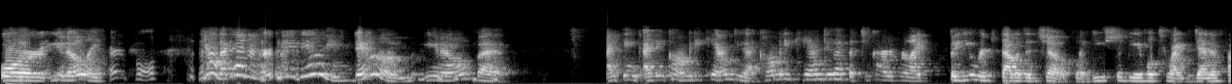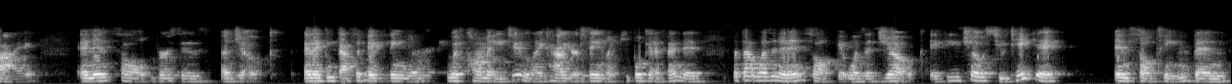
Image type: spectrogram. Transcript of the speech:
Or you know, like hurtful. yeah, that kind of hurt my feelings. Damn, you know. But I think I think comedy can do that. Comedy can do that, but you kind of were like, but you were that was a joke. Like you should be able to identify an insult versus a joke. And I think that's a big thing with with comedy too. Like how you're saying, like people get offended, but that wasn't an insult. It was a joke. If you chose to take it insulting, then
